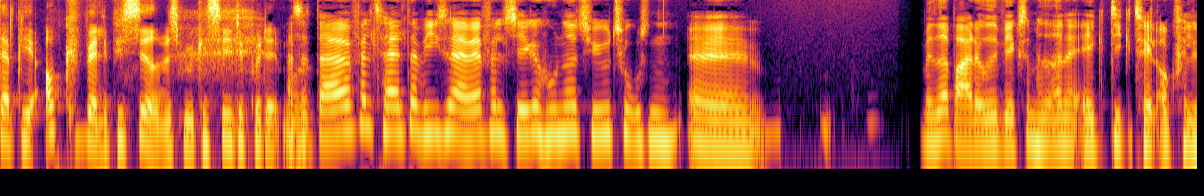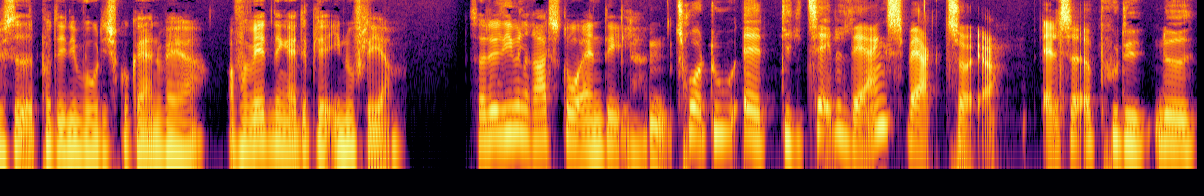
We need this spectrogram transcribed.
der bliver opkvalificeret, hvis man kan sige det på den måde? Altså, der er i hvert fald tal, der viser, at i hvert fald cirka 120.000 øh, medarbejdere ude i virksomhederne er ikke digitalt opkvalificeret på det niveau, de skulle gerne være. Og forventningen er, at det bliver endnu flere. Så det er alligevel en ret stor andel. Tror du, at digitale læringsværktøjer, altså at putte noget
